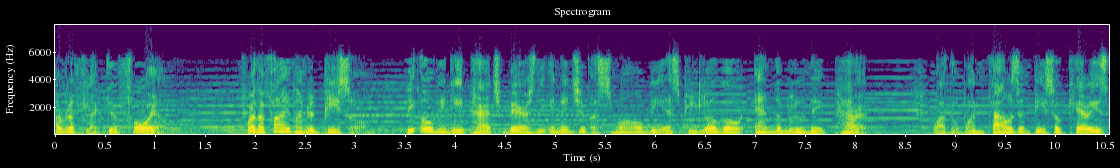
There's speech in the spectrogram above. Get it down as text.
a reflective foil. For the 500 peso, the OVD patch bears the image of a small BSP logo and the blue nape parrot, while the 1000 peso carries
